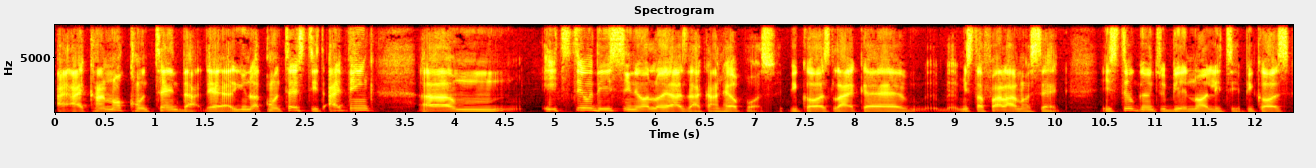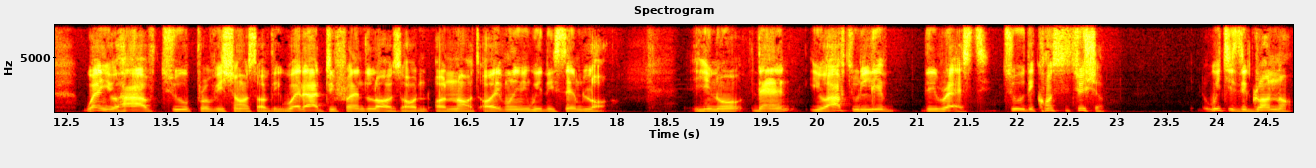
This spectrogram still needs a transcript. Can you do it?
I, I cannot contend that. There, you know contest it. I think um, it's still these senior lawyers that can help us because like uh, mr falana said it's still going to be a nullity because when you have two provisions of the whether different laws or, or not or even with the same law you know then you have to leave the rest to the constitution which is the ground law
